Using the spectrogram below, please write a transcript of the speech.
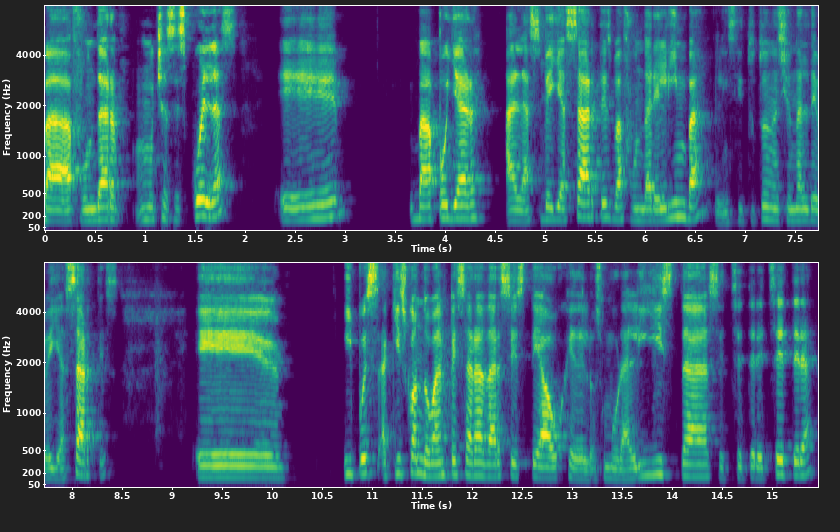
Va a fundar muchas escuelas, eh, va a apoyar a las bellas artes, va a fundar el INBA, el Instituto Nacional de Bellas Artes. Eh, y pues aquí es cuando va a empezar a darse este auge de los muralistas, etcétera, etcétera.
